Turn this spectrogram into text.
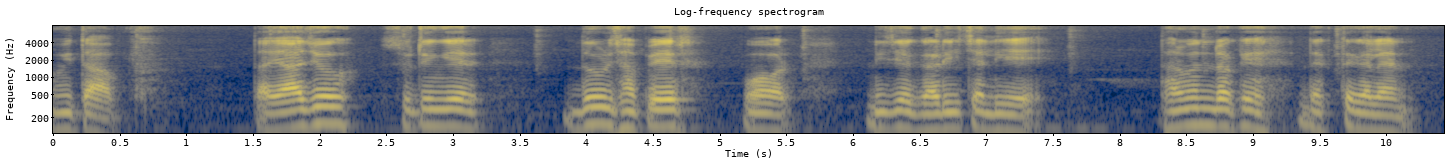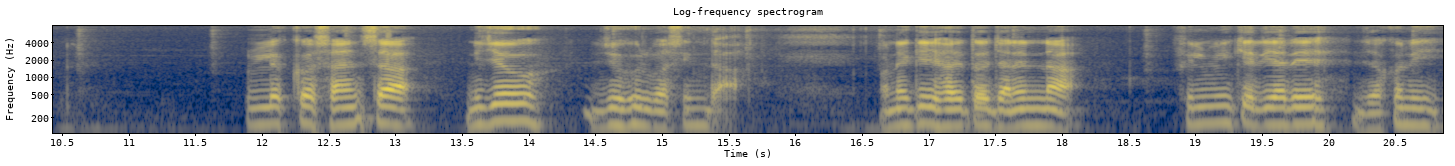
অমিতাভ। তাই আজও শুটিংয়ের দৌড়ঝাঁপের পর নিজে গাড়ি চালিয়ে ধর্মেন্দ্রকে দেখতে গেলেন। উল্লেখ্য, সায়েন্সা নিজেও জুহুর বাসিন্দা। অনেকেই হয়তো জানেন না, ফিল্মি ক্যারিয়ারে যখনই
